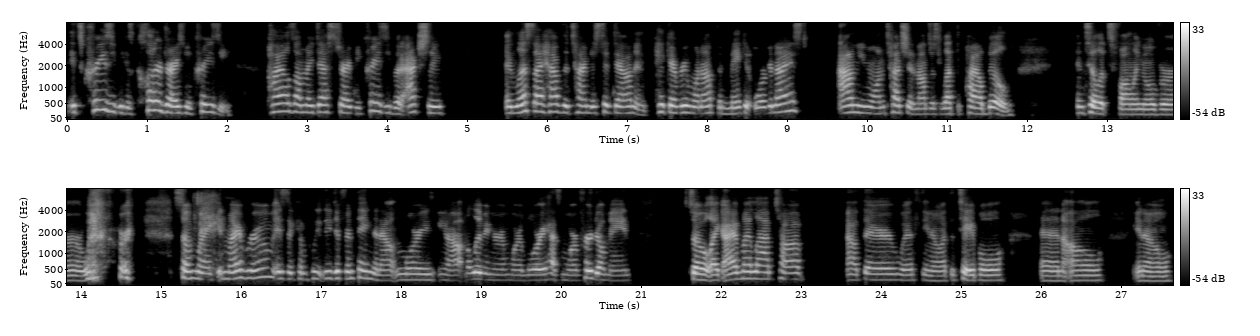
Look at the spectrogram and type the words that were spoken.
it's crazy because clutter drives me crazy. Piles on my desk drive me crazy, but actually, unless I have the time to sit down and pick everyone up and make it organized, I don't even want to touch it and I'll just let the pile build until it's falling over or whatever. So I'm like, in my room is a completely different thing than out in Lori's, you know, out in the living room where Lori has more of her domain. So like I have my laptop out there with, you know, at the table and I'll, you know,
